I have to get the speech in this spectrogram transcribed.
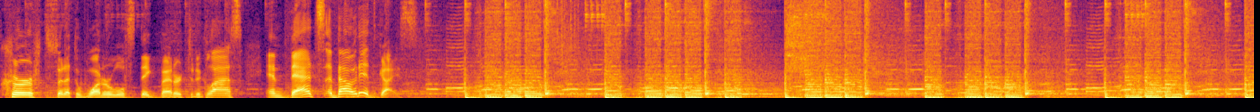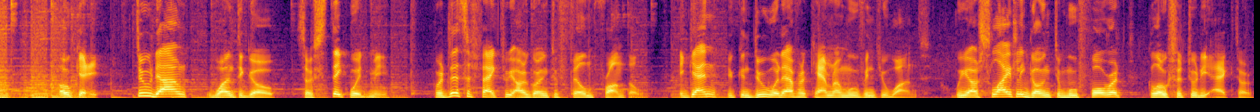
curved so that the water will stick better to the glass. And that's about it, guys. Okay, two down, one to go, so stick with me. For this effect we are going to film frontal. Again, you can do whatever camera movement you want. We are slightly going to move forward closer to the actor.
